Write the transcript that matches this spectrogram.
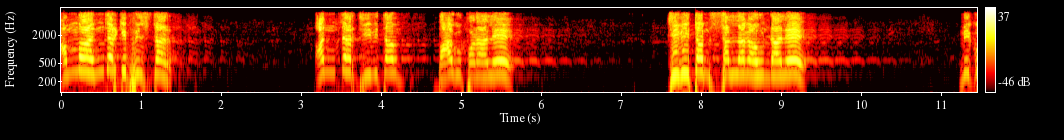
అమ్మ అందరికీ పిలుస్తారు. అందరి జీవితం బాగుపడాలి. జీవితం చల్లగా ఉండాలి. మీకు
